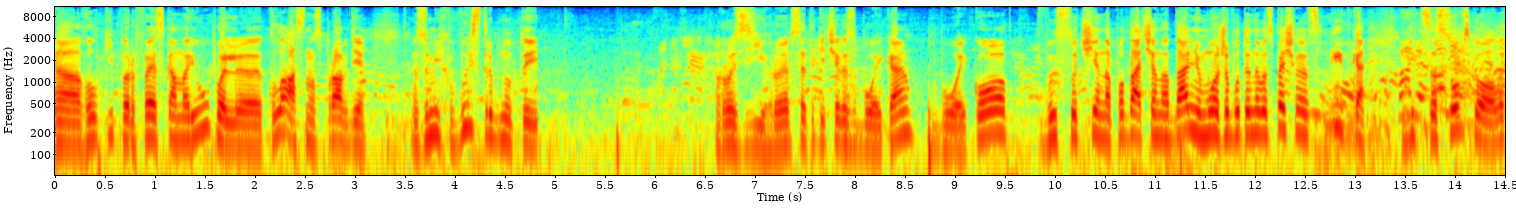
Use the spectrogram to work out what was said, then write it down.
Голкіпер ФСК Маріуполь класно справді зміг вистрибнути. Розігрує все-таки через Бойка. Бойко. Височена подача на дальню. Може бути небезпечною скидка від Сасовського, але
